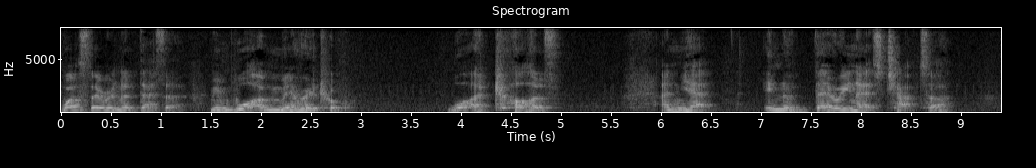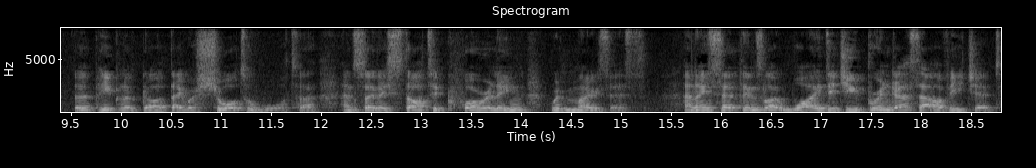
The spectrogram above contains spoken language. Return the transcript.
whilst they're in the desert. I mean, what a miracle! What a God! And yet, in the very next chapter, the people of God, they were short of water, and so they started quarreling with Moses. And they said things like, Why did you bring us out of Egypt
